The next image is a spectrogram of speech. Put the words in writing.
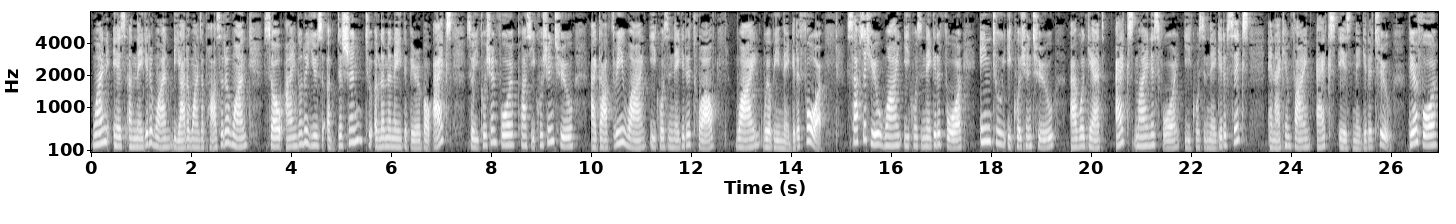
One is a negative 1. The other one is a positive 1. So I'm going to use addition to eliminate the variable x. So equation 4 plus equation 2 I got 3y equals negative 12. y will be negative 4. Substitute y equals negative 4 into equation 2. I will get x minus 4 equals negative 6 and I can find x is negative 2. Therefore,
